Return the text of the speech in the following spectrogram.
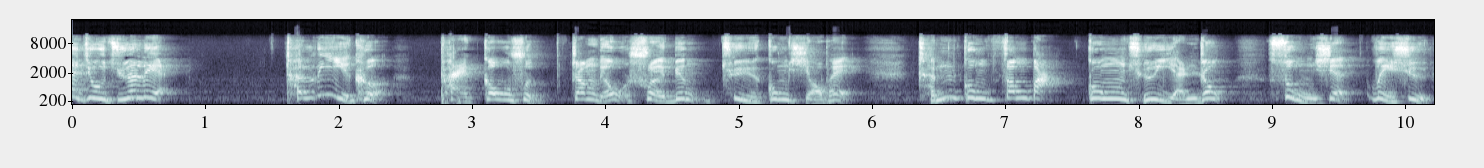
裂就决裂！他立刻派高顺、张辽率兵去攻小沛，陈宫、臧霸攻取兖州，宋宪、魏续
